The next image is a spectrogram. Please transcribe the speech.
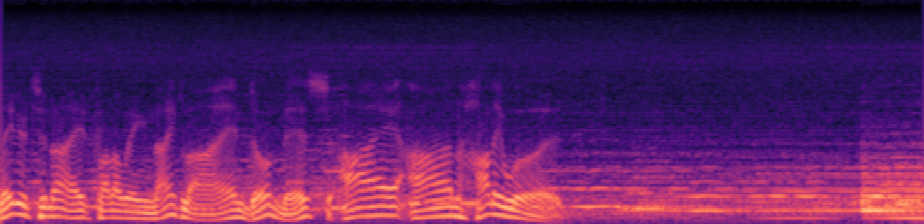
Later tonight, following Nightline, don't miss Eye on Hollywood. In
